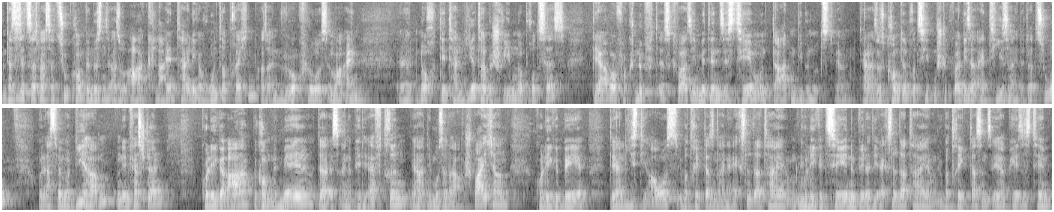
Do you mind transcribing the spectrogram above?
Und das ist jetzt das, was dazu kommt. Wir müssen es also A, kleinteiliger runterbrechen. Also ein Workflow ist immer ein äh, noch detaillierter beschriebener Prozess, der aber verknüpft ist quasi mit den Systemen und Daten, die benutzt werden. Ja, also es kommt im Prinzip ein Stück weit diese IT-Seite dazu. Und erst wenn wir die haben und eben feststellen, Kollege A bekommt eine Mail, da ist eine PDF drin, ja, die muss er da speichern. Kollege B, der liest die aus, überträgt das in eine Excel-Datei und mhm. Kollege C nimmt wieder die Excel-Datei und überträgt das ins ERP-System.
